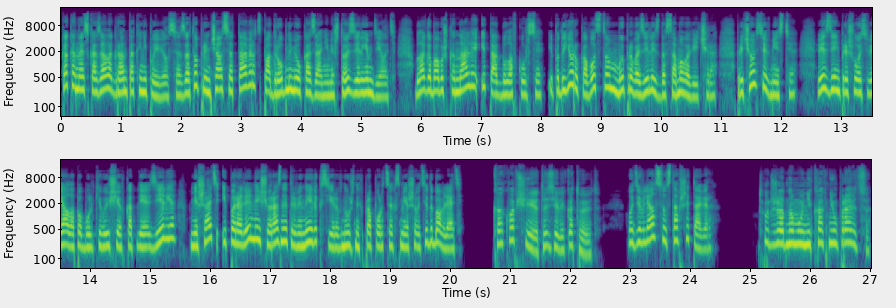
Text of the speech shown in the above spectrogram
Как она и сказала, Грант так и не появился. Зато примчался Тавер с подробными указаниями, что с зельем делать. Благо бабушка Нали и так была в курсе, и под ее руководством мы провозились до самого вечера. Причем все вместе. Весь день пришлось вяло побулькивающее в котле зелье мешать и параллельно еще разные травяные эликсиры в нужных пропорциях смешивать и добавлять. «Как вообще это зелье готовят?» Удивлялся уставший Тавер. «Тут же одному никак не управиться».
